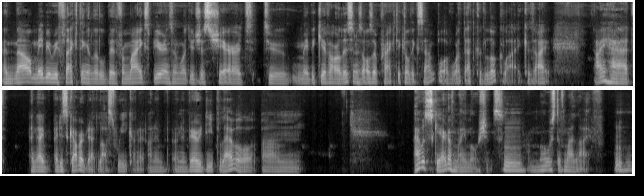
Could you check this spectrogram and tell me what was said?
And now maybe reflecting a little bit from my experience and what you just shared to maybe give our listeners also a practical example of what that could look like. Cause I, I had, and I, I discovered that last week on a, on a, on a very deep level. Um, I was scared of my emotions hmm. most of my life mm-hmm.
